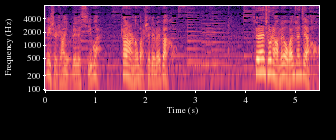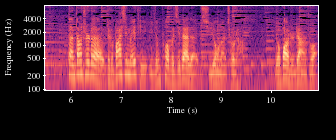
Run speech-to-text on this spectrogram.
历史上有这个习惯，照样能把世界杯办好。虽然球场没有完全建好，但当时的这个巴西媒体已经迫不及待地启用了球场。有报纸这样说：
